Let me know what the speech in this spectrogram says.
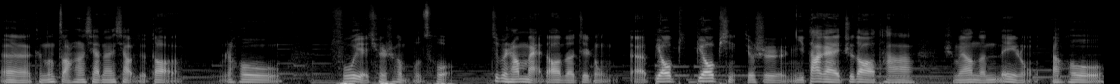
呃，可能早上下单，下午就到了，然后服务也确实很不错，基本上买到的这种呃标标品，就是你大概知道它什么样的内容，然后。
